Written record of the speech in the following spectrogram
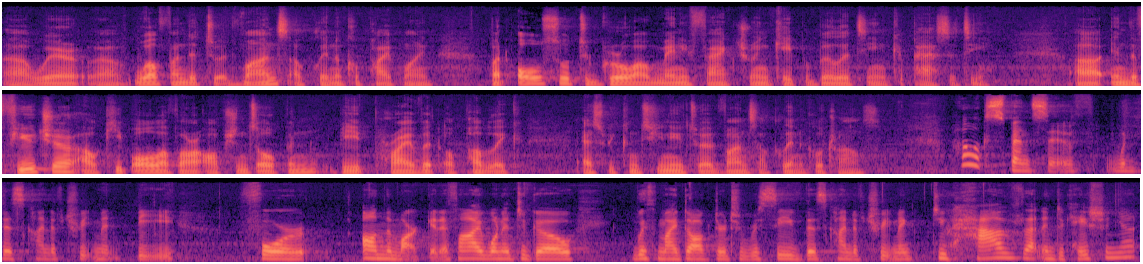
We're uh, well funded to advance our clinical pipeline, but also to grow our manufacturing capability and capacity. in the future, I'll keep all of our options open, be it private or public, as we continue to advance our clinical trials expensive would this kind of treatment be for on the market? If I wanted to go with my doctor to receive this kind of treatment, do you have that indication yet?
